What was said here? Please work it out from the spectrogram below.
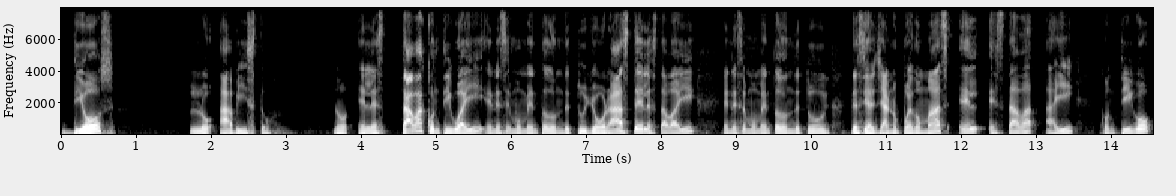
Dios lo ha visto, ¿no? Él estaba contigo ahí en ese momento donde tú lloraste, Él estaba ahí en ese momento donde tú decías, ya no puedo más, Él estaba ahí contigo,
